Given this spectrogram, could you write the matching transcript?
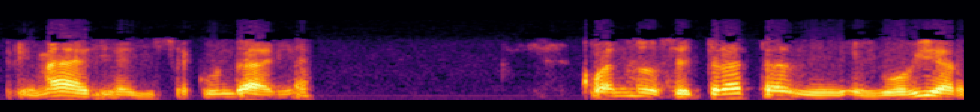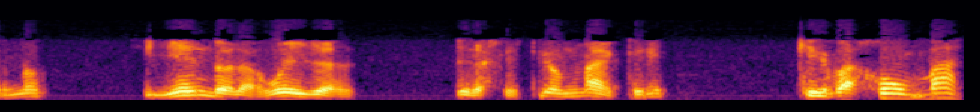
primaria y secundaria, cuando se trata del gobierno, siguiendo las huellas de la gestión Macri, que bajó más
